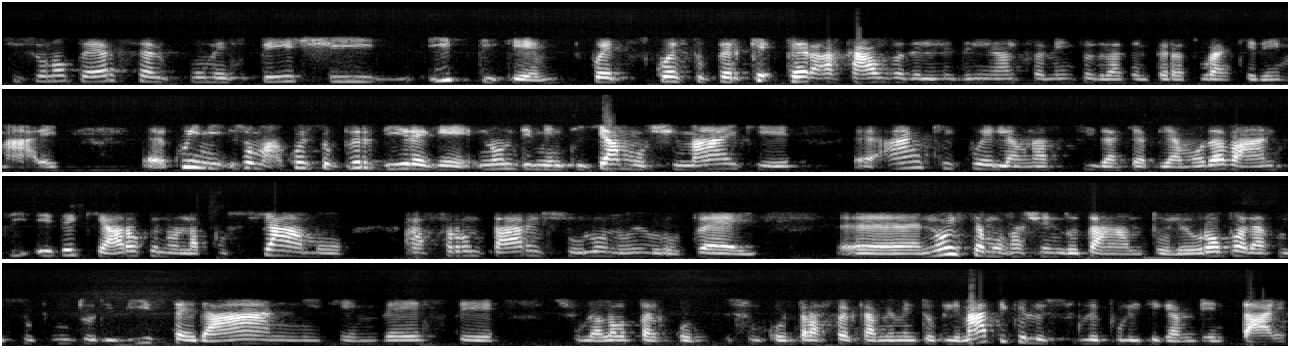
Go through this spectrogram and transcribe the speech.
si sono perse alcune specie ittiche, questo perché, per, a causa del, dell'innalzamento della temperatura anche dei mari. Eh, quindi insomma questo per dire che non dimentichiamoci mai che eh, anche quella è una sfida che abbiamo davanti ed è chiaro che non la possiamo affrontare solo noi europei. Eh, noi stiamo facendo tanto, l'Europa da questo punto di vista è da anni che investe sulla lotta al, sul contrasto al cambiamento climatico e sulle politiche ambientali,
